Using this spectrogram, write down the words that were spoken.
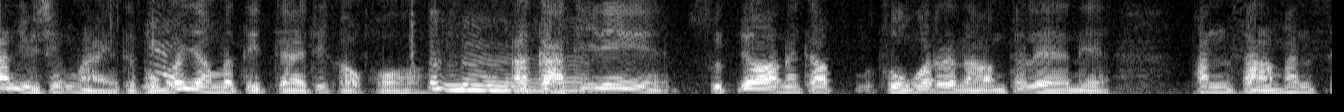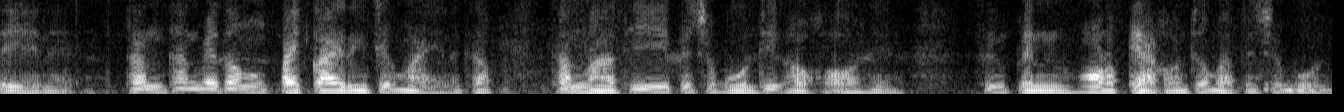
บ้านอยู่เชียงใหม่ แต่ผมก็ยังมาติดใจที่เขาคอออากาศที่นี่สุดยอดนะครับ สูงกว่าระดับน้ำทะเลเนี่ยพันสามพันสี่เนี่ยท่านท่านไม่ต้องไปไกลถึงเชียงใหม่นะครับ ท่านมาที่เพชรบูรณ์ที่เขาคอเนี่ยซึ่งซึ่งเป็นห้องรับแขกของจังหวัดเพชรบูรณ์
